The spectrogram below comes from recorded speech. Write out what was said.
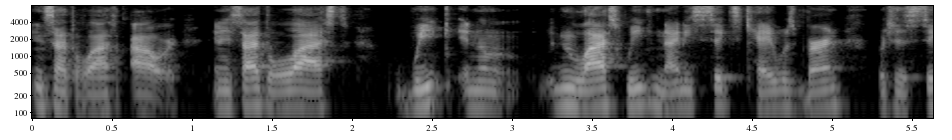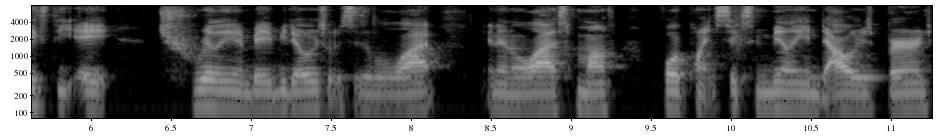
inside the last hour and inside the last week in the, in the last week 96k was burned which is 68 trillion baby doge which is a lot and in the last month 4.6 million dollars burned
